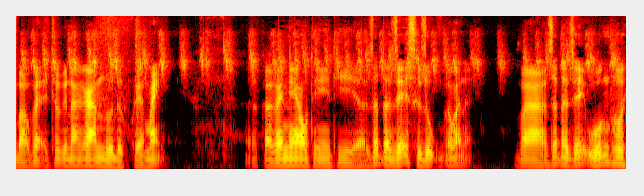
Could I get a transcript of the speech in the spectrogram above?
bảo vệ cho cái lá gan luôn được khỏe mạnh. Cà gai neo thì thì rất là dễ sử dụng các bạn ạ và rất là dễ uống thôi.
